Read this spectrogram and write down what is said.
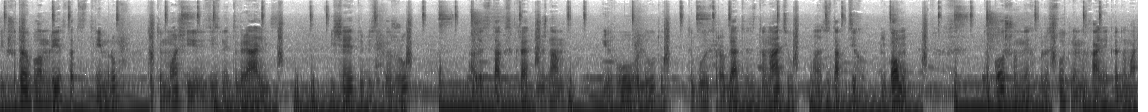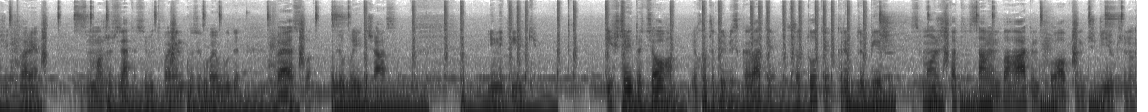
якщо тебе була мрія стати стрімером, то ти можеш її здійснити в реальність. І ще я тобі скажу, але це так секрет між нами. Ігрову валюту ти будеш заробляти з донатів, але це так тихо, нікому. Також у них присутня механіка домашніх тварин. Зможеш взяти собі тваринку, з якою буде весело в будь-який час. І не тільки. І ще й до цього я хочу тобі сказати, що тут, як в криптобіржі, зможеш стати самим багатим хлопцем чи дівчиною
